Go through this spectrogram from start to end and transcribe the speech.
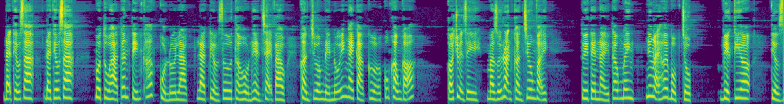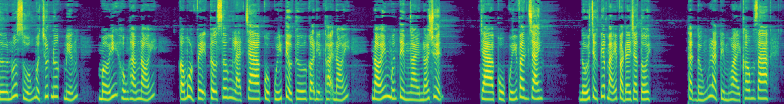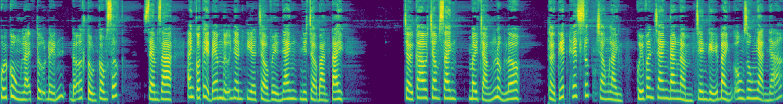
Đại thiếu gia, đại thiếu gia, một thủ hạ thân tín khác của lôi lạc là tiểu dư thở hổn hển chạy vào, khẩn trương đến nỗi ngay cả cửa cũng không gõ. Có chuyện gì mà rối loạn khẩn trương vậy? Tuy tên này thông minh nhưng lại hơi bộp chộp. Việc kia, tiểu dư nuốt xuống một chút nước miếng, mới hung hăng nói. Có một vị tự xưng là cha của quý tiểu thư gọi điện thoại nói, nói muốn tìm ngài nói chuyện. Cha của quý văn Tranh. Nối trực tiếp máy vào đây cho tôi. Thật đúng là tìm hoài không ra, cuối cùng lại tự đến, đỡ tốn công sức. Xem ra, anh có thể đem nữ nhân kia trở về nhanh như trở bàn tay. Trời cao trong xanh, mây trắng lửng lơ. Thời tiết hết sức trong lành, Quý Văn Tranh đang nằm trên ghế bành ung dung nhàn nhã.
